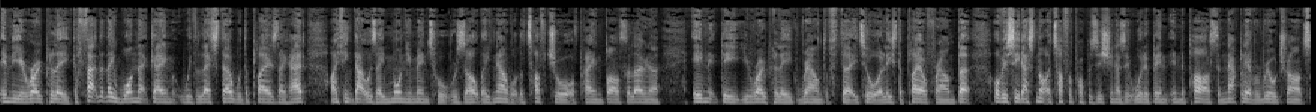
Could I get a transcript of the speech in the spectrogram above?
in the Europa League. The fact that they won that game with Leicester, with the players they had, I think that was a monumental result. They've now got the tough draw of playing Barcelona in the Europa League round of 32, or at least the playoff round. But obviously, that's not a tougher proposition as it would have been in the past. And Napoli have a real chance,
